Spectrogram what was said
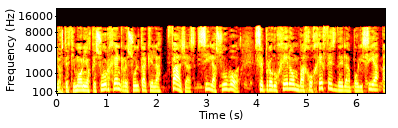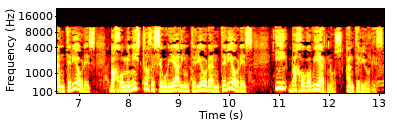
los testimonios que surgen resulta que las fallas, si las hubo, se produjeron bajo jefes de la policía anteriores, bajo ministros de seguridad interior anteriores y bajo gobiernos anteriores.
